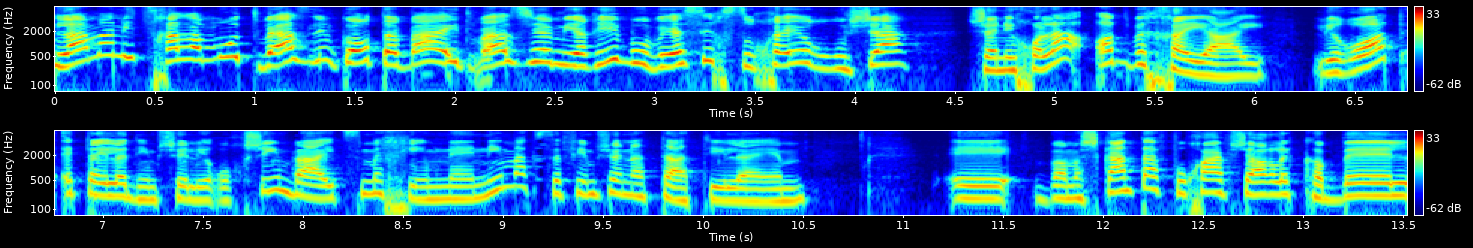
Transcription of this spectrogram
למה אני צריכה למות ואז למכור את הבית, ואז שהם יריבו ויש סכסוכי ירושה? שאני יכולה עוד בחיי לראות את הילדים שלי רוכשים בית, שמחים, נהנים מהכספים שנתתי להם. Uh, במשכנתה הפוכה אפשר לקבל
